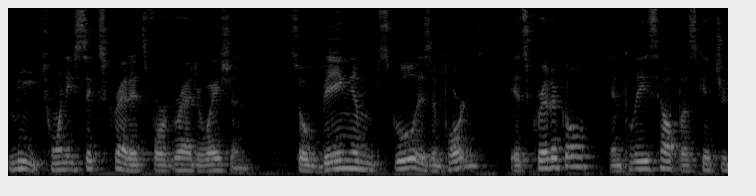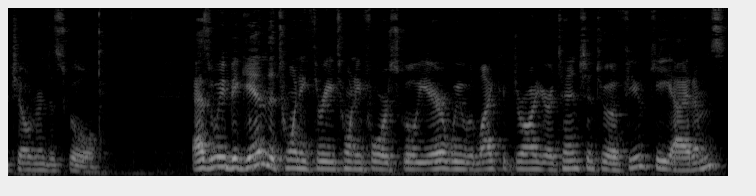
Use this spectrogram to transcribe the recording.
meet 26 credits for graduation. So being in school is important, it's critical, and please help us get your children to school. As we begin the 23-24 school year, we would like to draw your attention to a few key items.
